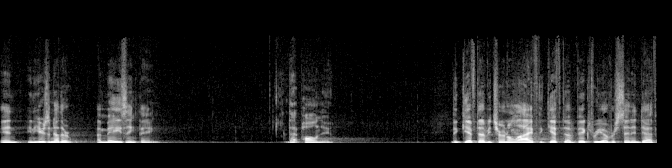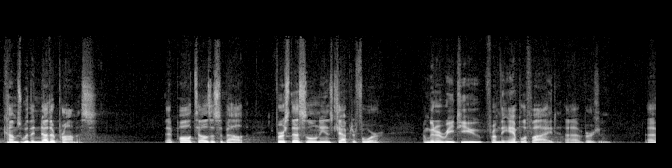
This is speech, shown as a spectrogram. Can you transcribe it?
And, and here's another amazing thing that Paul knew the gift of eternal life, the gift of victory over sin and death, comes with another promise that Paul tells us about 1 Thessalonians chapter 4. I'm going to read to you from the Amplified uh, version, uh,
